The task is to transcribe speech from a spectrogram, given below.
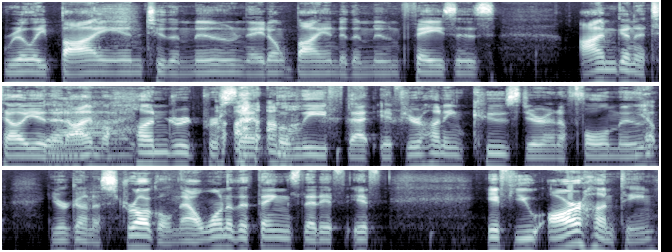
really buy into the moon. They don't buy into the moon phases. I'm going to tell you that I'm I- 100% belief that if you're hunting Coues deer in a full moon, Yep. you're going to struggle. Now, one of the things that if if if you are hunting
